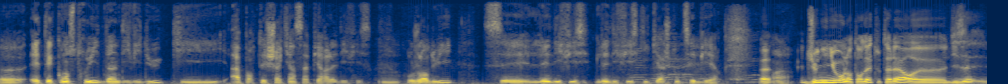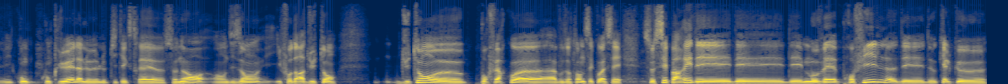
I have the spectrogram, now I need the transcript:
euh, était construit d'individus qui apportaient chacun sa pierre à l'édifice. Mhm. Aujourd'hui, c'est l'édifice, l'édifice qui cache toutes ces pierres. Euh, Voilà. Juninho, on l'entendait tout à l'heure, euh, disait, il concluait là le, le petit extrait sonore en disant il faudra du temps. Du temps euh, pour faire quoi euh, À vous entendre, c'est quoi? C'est se séparer des, mauvais profils, de quelques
